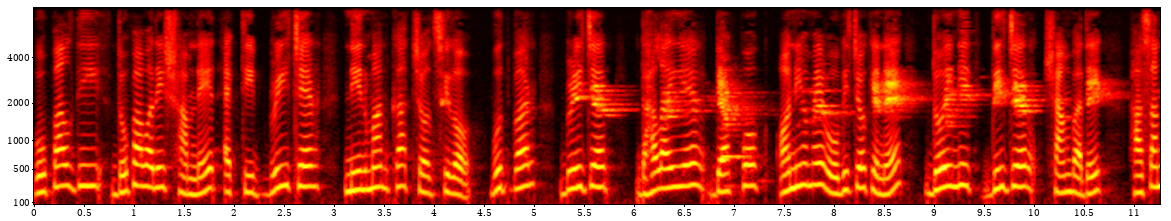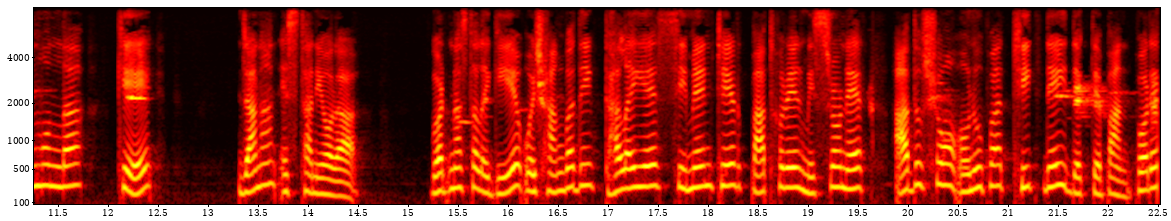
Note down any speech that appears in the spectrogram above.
গোপালদি দোপাবাড়ির সামনে একটি ব্রিজের নির্মাণ কাজ চলছিল। বুধবার ব্রিজের ঢালাইয়ের ব্যাপক অনিয়মের অভিযোগ এনে দৈনিক ব্রিজের সাংবাদিক হাসান মোল্লাকে জানান স্থানীয়রা। ঘটনাস্থলে গিয়ে ওই সাংবাদিক ঢালাইয়ে সিমেন্টের পাথরের মিশ্রণের আদর্শ অনুপাত ঠিক নেই দেখতে পান। পরে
